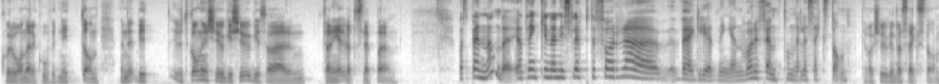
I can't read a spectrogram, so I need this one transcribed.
corona eller covid-19. Men vid utgången 2020 så är den, planerar vi att släppa den. Vad spännande. Jag tänker när ni släppte förra vägledningen, var det 15 eller 16? Det var 2016.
